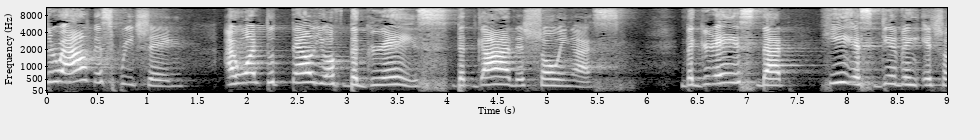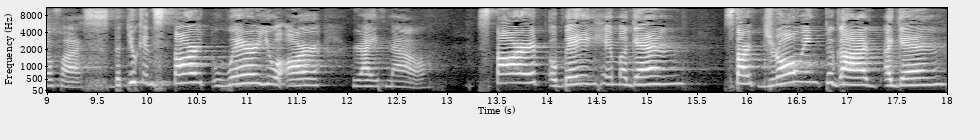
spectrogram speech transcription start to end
throughout this preaching, I want to tell you of the grace that God is showing us. The grace that He is giving each of us. That you can start where you are right now. Start obeying Him again. Start drawing to God again.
